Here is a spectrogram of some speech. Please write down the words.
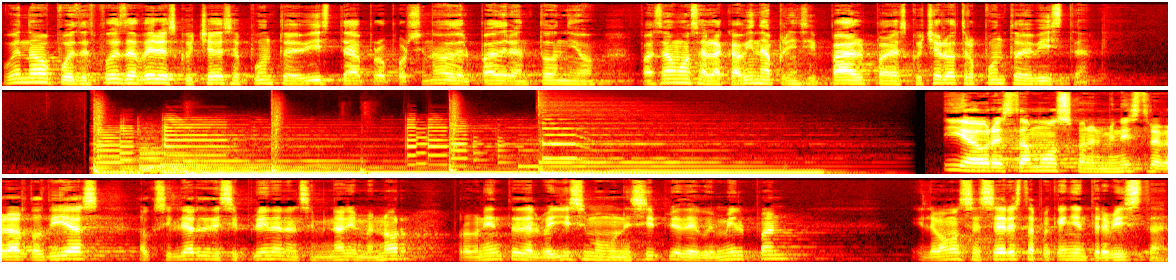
Bueno, pues después de haber escuchado ese punto de vista proporcionado del padre Antonio, pasamos a la cabina principal para escuchar otro punto de vista. Y ahora estamos con el ministro Everardo Díaz, auxiliar de disciplina en el seminario menor, proveniente del bellísimo municipio de Huimilpan, y le vamos a hacer esta pequeña entrevista.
